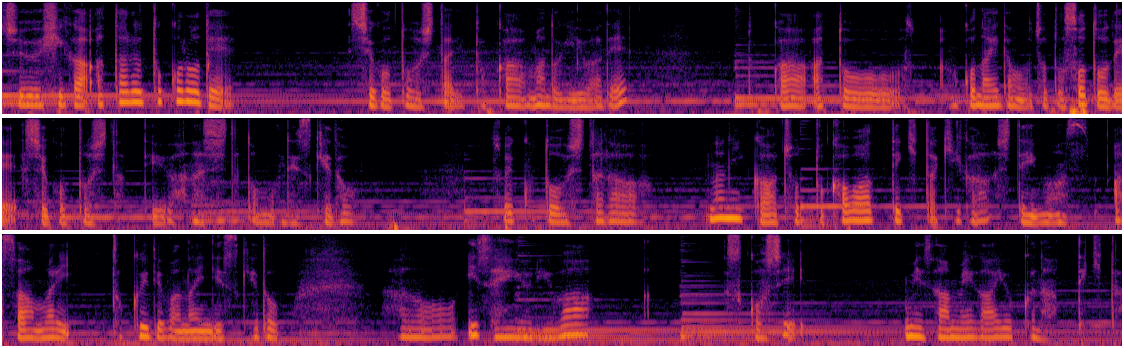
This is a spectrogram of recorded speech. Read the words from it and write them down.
中日が当たるところで仕事をしたりとか窓際でとかあとこの間もちょっと外で仕事したっていう話したと思うんですけどそういうことをしたら何かちょっと変わってきた気がしています。朝あまり得意ではないんですけどあの以前よりは少し目覚めが良くなってきた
